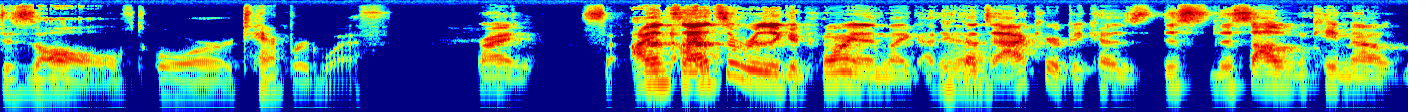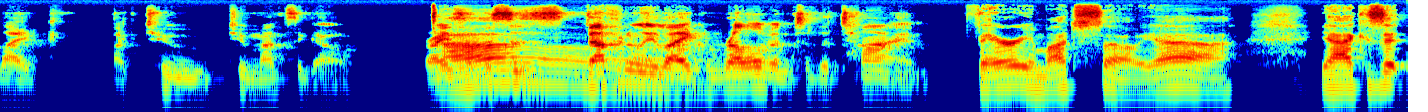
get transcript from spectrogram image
dissolved or tampered with Right. so That's, I- that's a really good point, and like I think Yeah. that's accurate because this this album came out like like two two months ago, right? So this is definitely like Oh. relevant to the time. Very much so, yeah, yeah, because it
